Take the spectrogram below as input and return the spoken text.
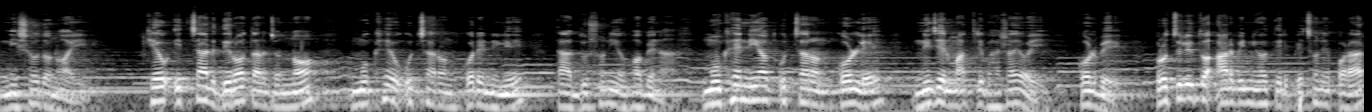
নিষেধ নয়। কেউ ইচ্ছার দৃঢ়তার জন্য মুখে উচ্চারণ করে নিলে তা দূষণীয় হবে না। মুখে নিয়ত উচ্চারণ করলে নিজের মাতৃভাষায়ই করবে। প্রচলিত আরবি নিয়তের পেছনে পড়ার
